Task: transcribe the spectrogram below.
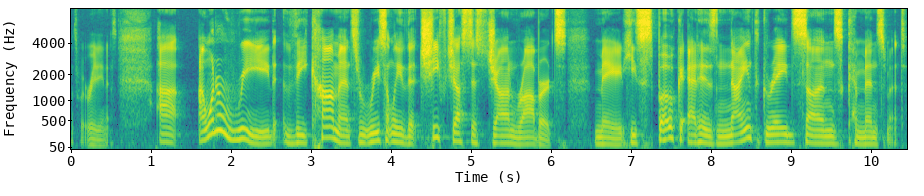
that's what reading is. Uh, I want to read the comments recently that Chief Justice John Roberts made. He spoke at his ninth grade son's commencement.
